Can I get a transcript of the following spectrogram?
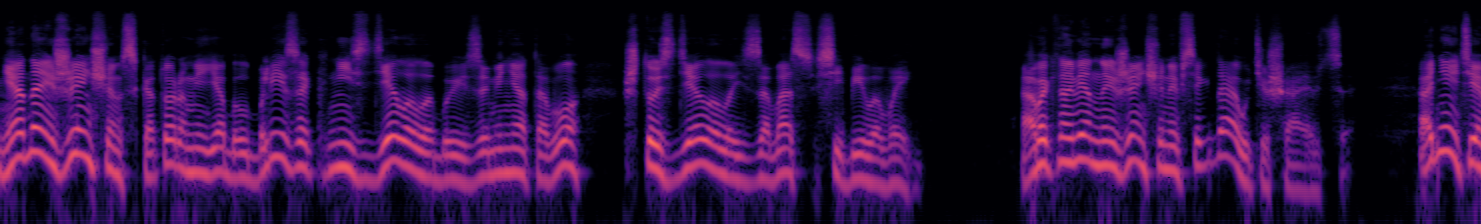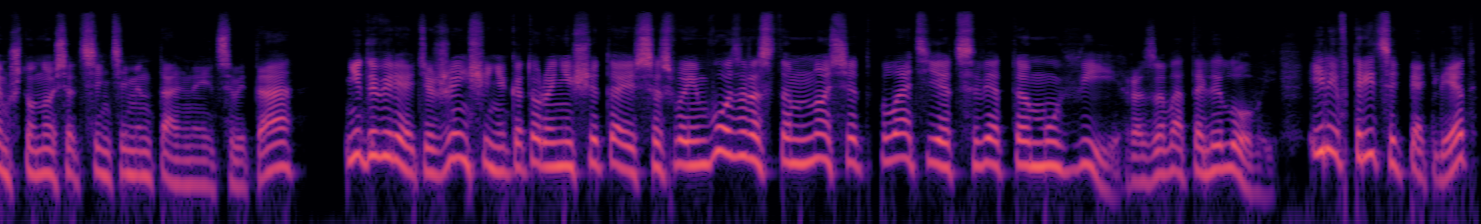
ни одна из женщин, с которыми я был близок, не сделала бы из-за меня того, что сделала из-за вас Сибила Вейн. Обыкновенные женщины всегда утешаются — Одни тем, что носят сентиментальные цвета. Не доверяйте женщине, которая, не считаясь со своим возрастом, носит платье цвета муви, розовато-лиловый, или в 35 лет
